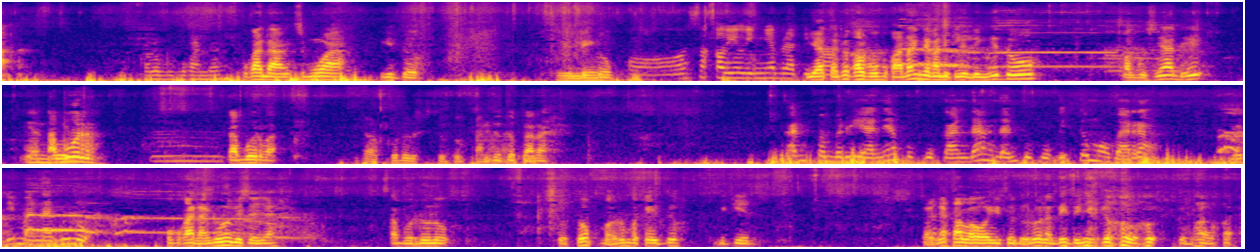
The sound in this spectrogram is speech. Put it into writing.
Kalau pupuk kandang. pupuk kandang semua gitu. Keliling. Tutup. Oh, sekelilingnya berarti. Ya, tapi kalau pupuk kandang jangan dikeliling gitu. Bagusnya di ya, tabur, Tabur, Pak. Dapur terus tutup tanah. Ditutup tanah. Kan pemberiannya pupuk kandang dan pupuk itu mau bareng. Jadi mana dulu? Pupuk kandang dulu biasanya. Tabur dulu. Tutup baru pakai itu bikin. Soalnya kalau itu dulu nanti itunya ke ke bawah.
